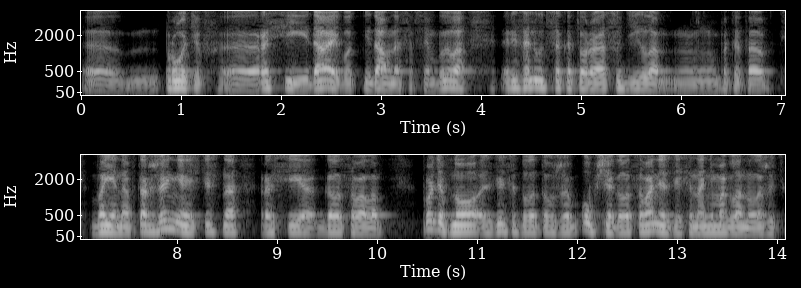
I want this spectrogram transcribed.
против э, России, да, и вот недавно совсем была резолюция, которая осудила вот это военное вторжение, естественно, Россия голосовала против, но здесь было это уже общее голосование, здесь она не могла наложить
